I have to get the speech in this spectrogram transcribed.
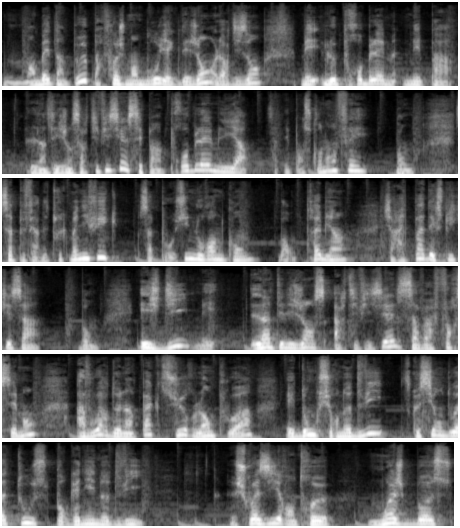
m'embête un peu. Parfois, je m'embrouille avec des gens en leur disant Mais le problème n'est pas l'intelligence artificielle, c'est pas un problème, l'IA. Ça dépend ce qu'on en fait. Bon, ça peut faire des trucs magnifiques. Ça peut aussi nous rendre cons. Bon, très bien. J'arrête pas d'expliquer ça. Bon. Et je dis Mais l'intelligence artificielle, ça va forcément avoir de l'impact sur l'emploi et donc sur notre vie. Parce que si on doit tous, pour gagner notre vie, choisir entre moi je bosse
